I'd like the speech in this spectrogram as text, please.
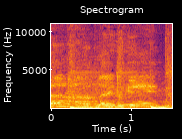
Learn how to play the game.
